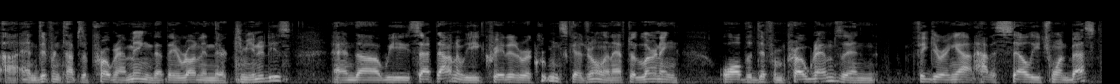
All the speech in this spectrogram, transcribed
uh, and different types of programming that they run in their communities. And uh, we sat down and we created a recruitment schedule. And after learning all the different programs and figuring out how to sell each one best,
